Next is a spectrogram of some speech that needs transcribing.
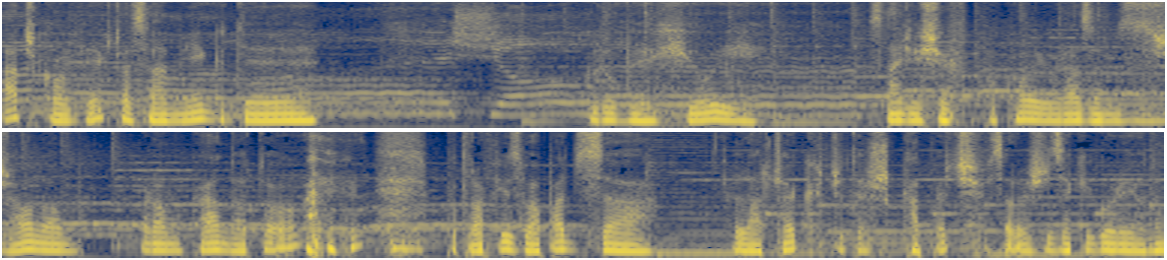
Aczkolwiek czasami, gdy gruby Huey znajdzie się w pokoju razem z żoną Romka, no to potrafi złapać za laczek, czy też kapeć, zależy z jakiego rejonu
